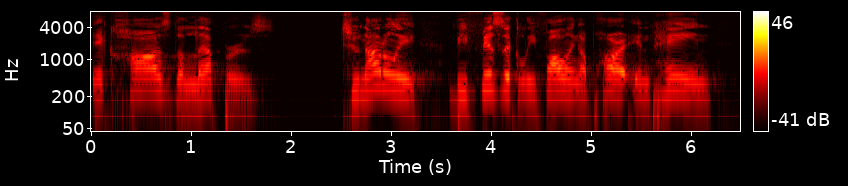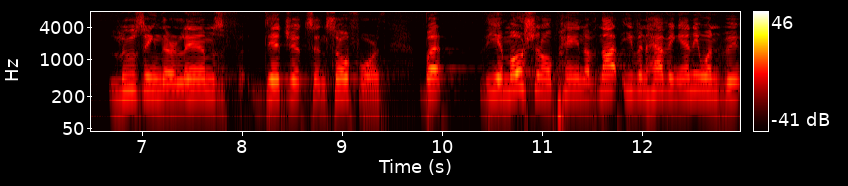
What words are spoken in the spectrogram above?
it caused the lepers to not only be physically falling apart in pain, losing their limbs, digits, and so forth, but the emotional pain of not even having anyone be,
